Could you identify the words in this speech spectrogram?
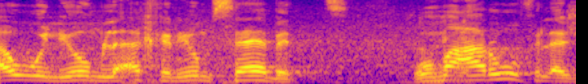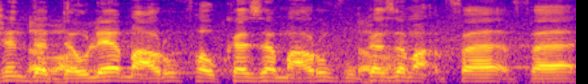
أول يوم لآخر يوم ثابت ومعروف الأجندة طبعا. الدوليه معروفة وكذا معروف وكذا. مع ف, ف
